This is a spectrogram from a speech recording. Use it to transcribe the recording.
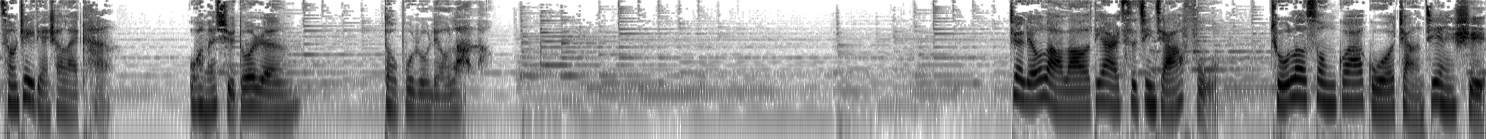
从这一点上来看，我们许多人。都不如刘姥姥。这刘姥姥第二次进贾府，除了送瓜果、长见识、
